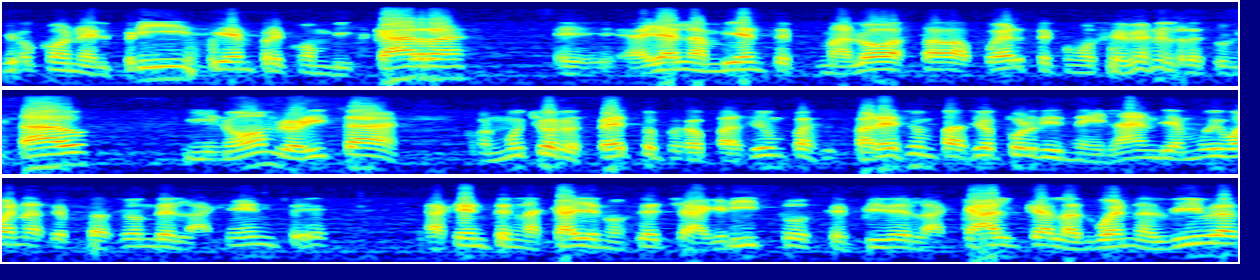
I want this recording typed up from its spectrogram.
yo con el PRI, siempre con Vizcarra, eh, allá el ambiente Maloa estaba fuerte como se vio en el resultado, y no hombre, ahorita con mucho respeto, pero un, parece un paseo por Disneylandia, muy buena aceptación de la gente, la gente en la calle nos echa gritos, te pide la calca, las buenas vibras.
